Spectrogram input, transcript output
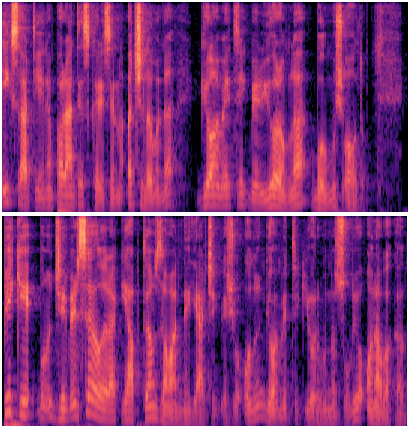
x artı y'nin parantez karesinin açılımını geometrik bir yorumla bulmuş oldum. Peki bunu cebirsel olarak yaptığım zaman ne gerçekleşiyor? Onun geometrik yorumu nasıl oluyor ona bakalım.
